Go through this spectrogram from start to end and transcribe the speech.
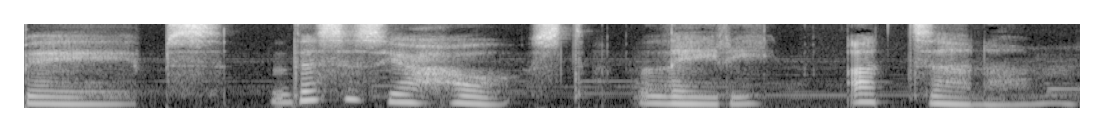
babes, this is your host, Lady Adenium.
